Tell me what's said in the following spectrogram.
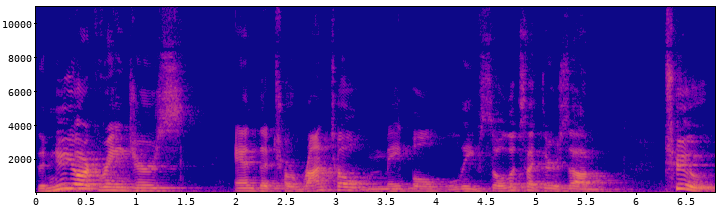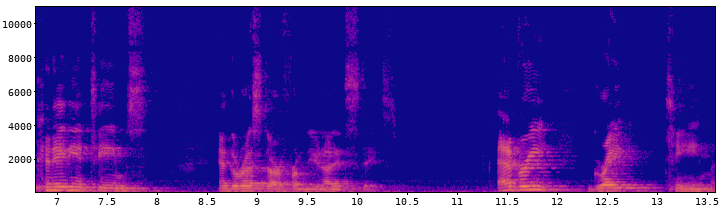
the New York Rangers, and the Toronto Maple Leafs. So it looks like there's um, two Canadian teams, and the rest are from the United States. Every great team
